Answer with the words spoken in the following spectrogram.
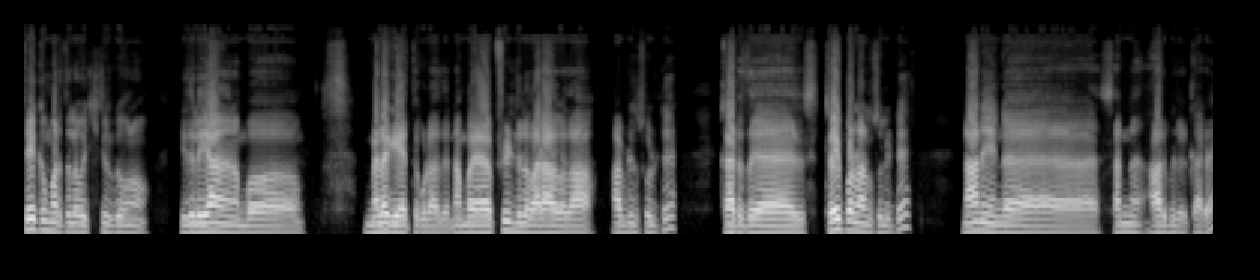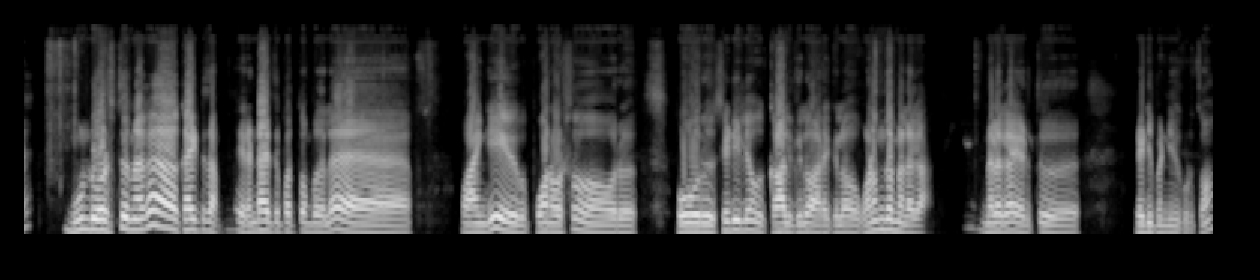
தேக்கு மரத்தில் வச்சுட்டு இருக்கணும்? இதில் ஏன் நம்ம மிளகு ஏற்றக்கூடாது நம்ம ஃபீல்டில் வராதா அப்படின்னு சொல்லிட்டு காட்டத்தை ட்ரை பண்ணலான்னு சொல்லிட்டு நான் எங்கள் சன் ஆர்மியில் இருக்கார். மூன்று வருஷத்துனாக்கா கரெக்டு தான். ரெண்டாயிரத்தி பத்தொம்போதில் வாங்கி போன வருஷம் ஒரு ஒவ்வொரு செடியிலையும் கால் கிலோ அரை கிலோ உணர்ந்த மிளகா மிளகாய் எடுத்து ரெடி பண்ணி கொடுத்தோம்.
